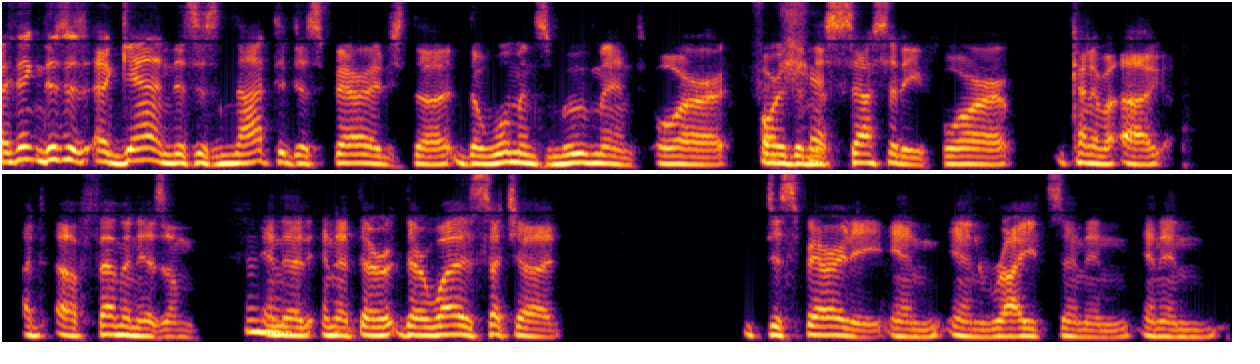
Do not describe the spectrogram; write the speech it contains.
I think this is again, this is not to disparage the the woman's movement or For or the necessity for kind of a, a, a feminism, Mhm. and that and that there there was such a disparity in in rights and in and in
